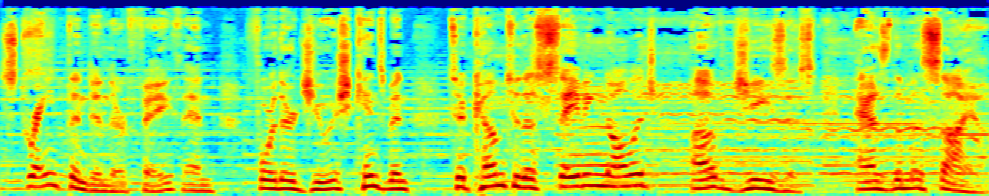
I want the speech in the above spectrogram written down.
strengthened in their faith and for their Jewish kinsmen to come to the saving knowledge of Jesus as the Messiah,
